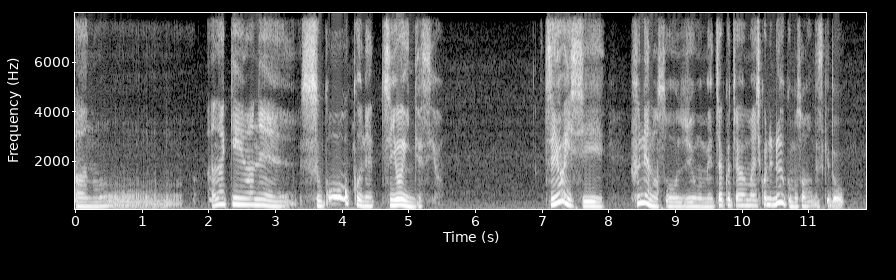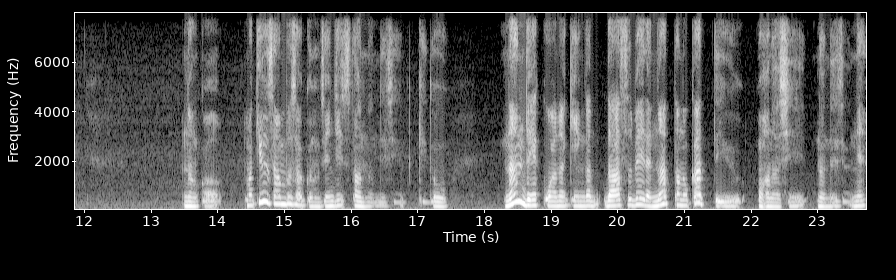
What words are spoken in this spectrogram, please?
あのー、アナキンはね、すごくね、強いんですよ。強いし、船の操縦もめちゃくちゃうまいし、これルークもそうなんですけど、なんか、まあ、旧三部作の前日談なんですけど、なんでこうアナキンがダース・ベイダーになったのかっていうお話なんですよね。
